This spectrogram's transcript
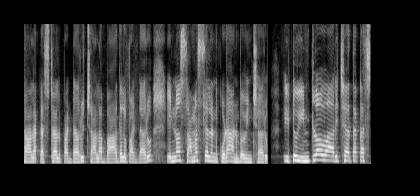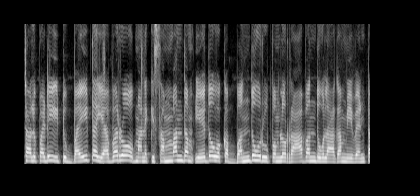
చాలా కష్టాలు పడ్డారు చాలా బాధలు పడ్డారు ఎన్నో సమస్యలను కూడా అనుభవించారు. ఇటు ఇంట్లో వారి చేత కష్టాలు పడి ఇటు బయట ఎవరో మనకి సంబంధం ఏదో ఒక బంధువు రూపంలో రాబంధువులాగా మీ వెంట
